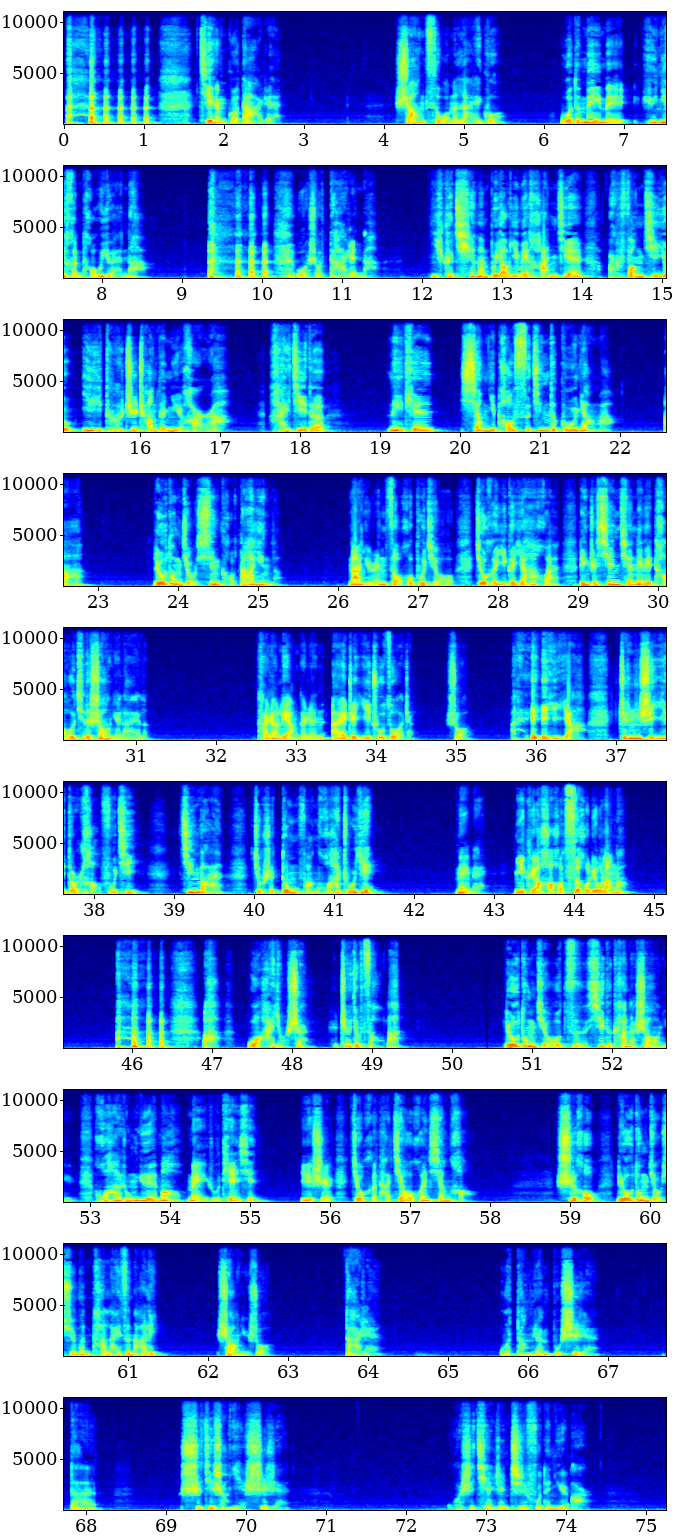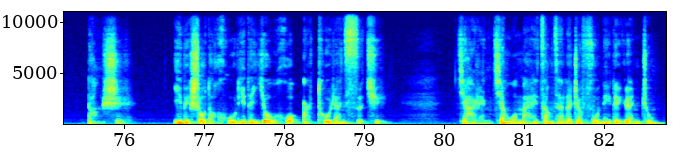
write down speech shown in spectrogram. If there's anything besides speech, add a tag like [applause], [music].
[laughs] 见过大人。上次我们来过，我的妹妹与你很投缘呐。[laughs] 我说大人呐，你可千万不要因为罕见而放弃有一德之长的女孩啊！还记得那天向你抛丝巾的姑娘吗？啊？刘洞九信口答应了。那女人走后不久，就和一个丫鬟领着先前那位淘气的少女来了。他让两个人挨着一处坐着，说：“哎呀，真是一对好夫妻，今晚就是洞房花烛夜。妹妹，你可要好好伺候刘郎啊！”“ [laughs] 啊，我还有事儿，这就走了。”刘洞九仔细的看那少女，花容月貌，美如天仙。于是就和她交欢相好。事后，刘洞九询问她来自哪里，少女说：“大人，我当然不是人，但实际上也是人。我是前任知府的女儿。当时因为受到狐狸的诱惑而突然死去，家人将我埋葬在了这府内的园中。”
